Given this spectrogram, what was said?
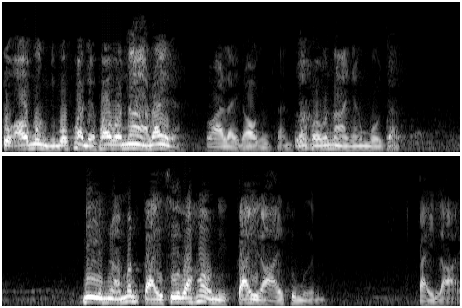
กูเอามึงนี่บ่พอเดี๋ยวภาวนาได้ว่าอะไรดอกกันแต่ภาวนายังโมจักนี่มันมันไกลซื้อว่าเฮ้านี่ไกลหลายสมื่นไกลหลาย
